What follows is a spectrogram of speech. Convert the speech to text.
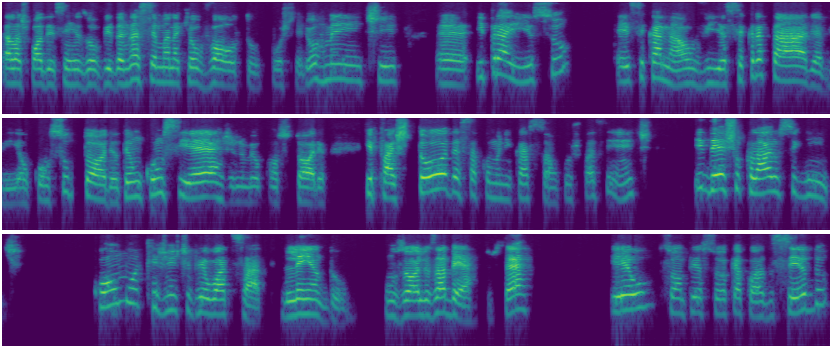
elas podem ser resolvidas na semana que eu volto posteriormente, é, e para isso, esse canal via secretária, via o consultório. Eu tenho um concierge no meu consultório que faz toda essa comunicação com os pacientes e deixo claro o seguinte: como é que a gente vê o WhatsApp? Lendo, com os olhos abertos, certo? Eu sou uma pessoa que acordo cedo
